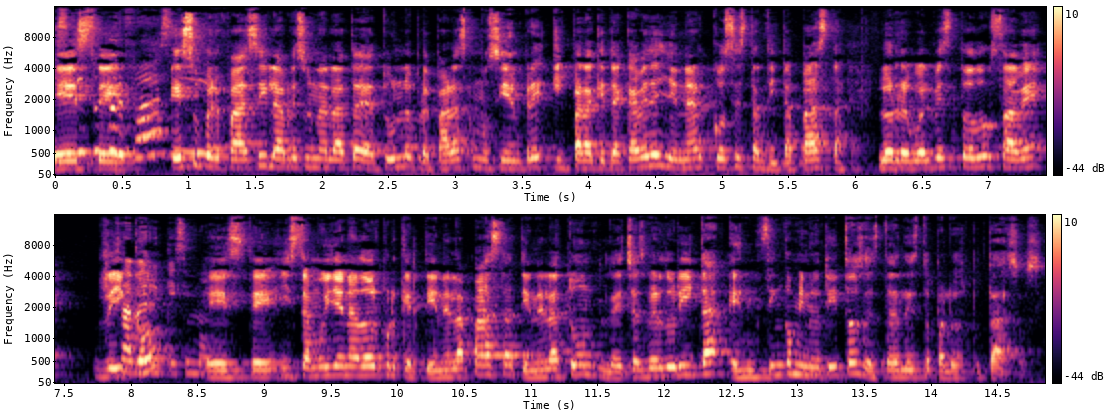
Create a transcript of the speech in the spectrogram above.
Es este, superfácil. es súper fácil, abres una lata de atún, lo preparas como siempre y para que te acabe de llenar coces tantita pasta, lo revuelves todo, sabe rico, Sabe riquísimo. este y está muy llenador porque tiene la pasta, tiene el atún, le echas verdurita, en cinco minutitos estás listo para los putazos.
